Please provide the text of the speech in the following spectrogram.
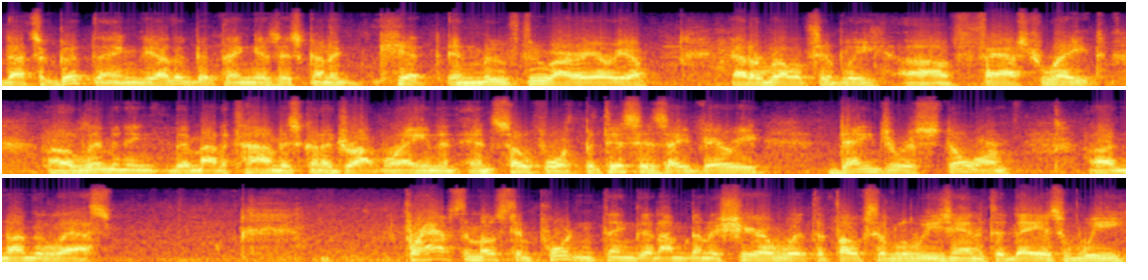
that's a good thing. The other good thing is it's going to hit and move through our area at a relatively uh, fast rate, uh, limiting the amount of time it's going to drop rain and, and so forth. But this is a very dangerous storm uh, nonetheless. Perhaps the most important thing that I'm going to share with the folks of Louisiana today is we,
